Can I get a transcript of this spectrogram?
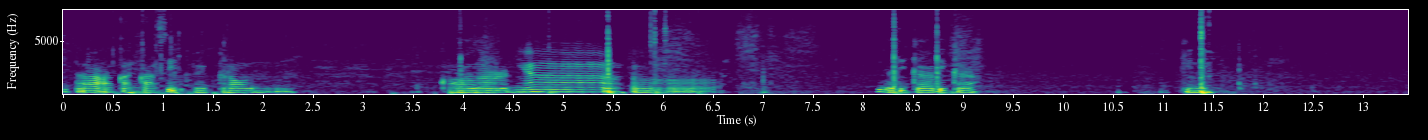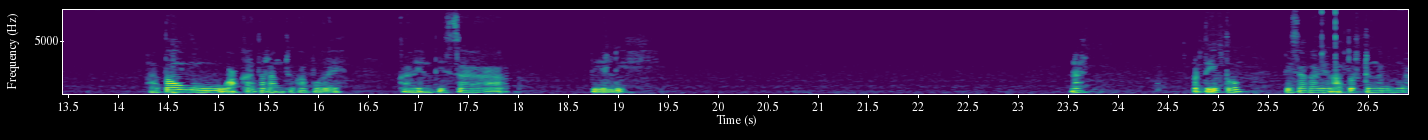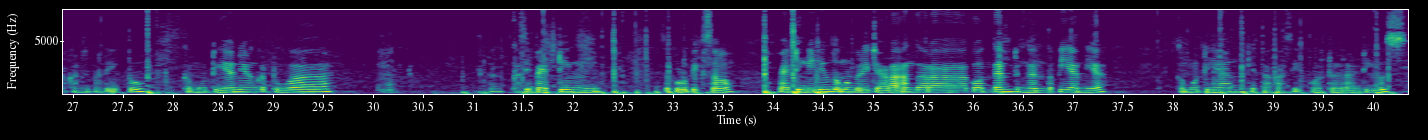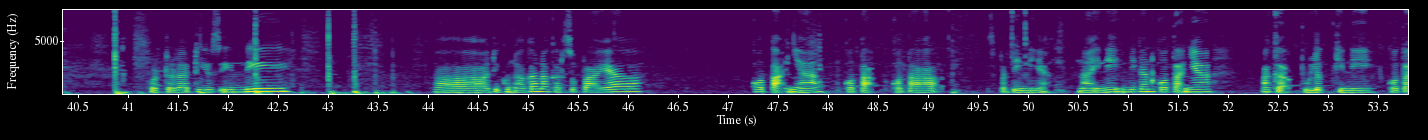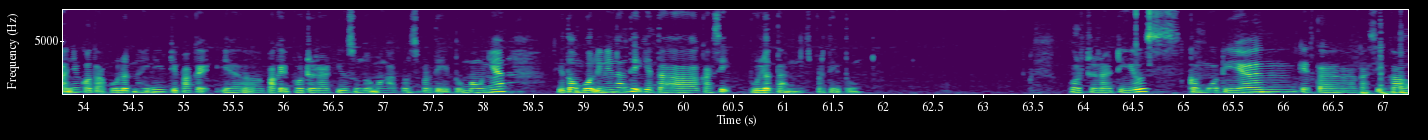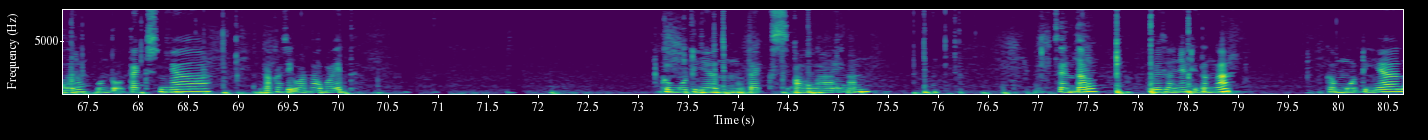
Kita akan kasih background colornya uh, tiga tiga gini. Atau agak terang juga boleh. Kalian bisa pilih. Nah seperti itu. Bisa kalian atur dengan menggunakan seperti itu. Kemudian yang kedua kita kasih padding 10 pixel. Padding ini untuk memberi jarak antara konten dengan tepian ya. Kemudian kita kasih border radius border radius ini uh, digunakan agar supaya kotaknya kotak kotak seperti ini ya. Nah ini ini kan kotaknya agak bulat gini kotaknya kotak bulat. Nah ini dipakai ya pakai border radius untuk mengatur seperti itu. Maunya di tombol ini nanti kita kasih buletan seperti itu. Border radius kemudian kita kasih color untuk teksnya. Kita kasih warna white kemudian text align center tulisannya di tengah. Kemudian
